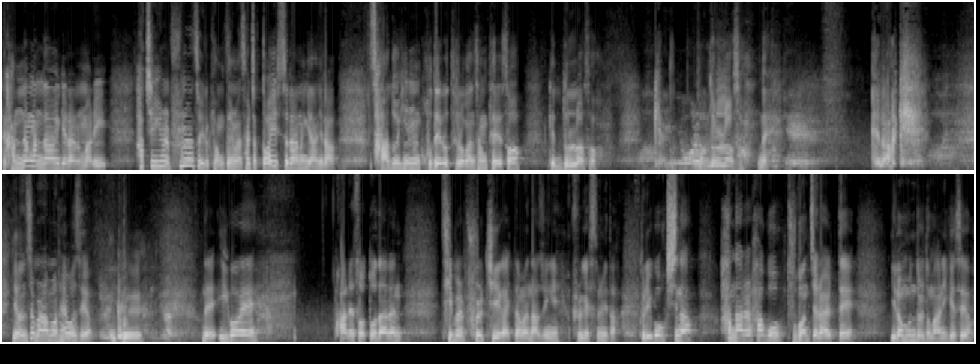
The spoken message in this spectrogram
간당간당하게라는 말이 하체 힘을 풀면서 이렇게 엉덩이만 살짝 떠 있으라는 게 아니라 사두 힘은 그대로 들어간 상태에서 이렇게 눌러서 와, 어려운데. 눌러서 네. 이렇게 와, 연습을 한번 해보세요 그런 그. 네, 이거에 관해서 또 다른 팁을 풀 기회가 있다면 나중에 풀겠습니다. 그리고 혹시나 하나를 하고 두 번째를 할 때 이런 분들도 많이 계세요.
